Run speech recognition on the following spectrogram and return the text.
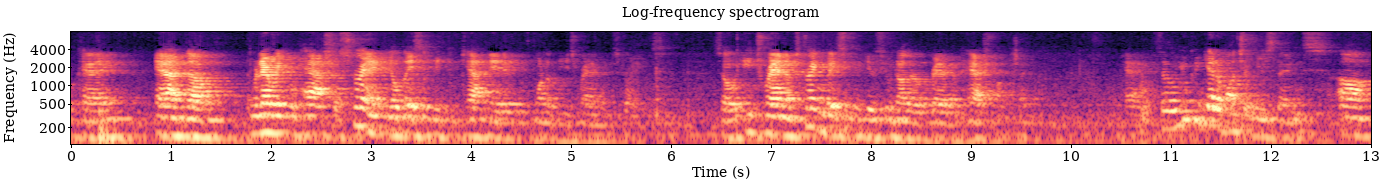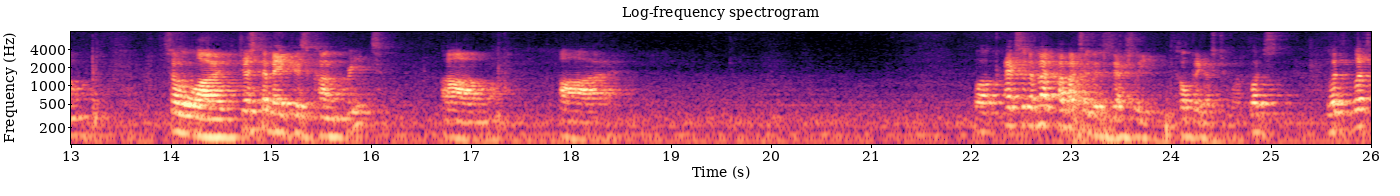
okay? And um, whenever you hash a string, you'll basically concatenate it with one of these random strings. So each random string basically gives you another random hash function. Okay, so you can get a bunch of these things. Um, so uh, just to make this concrete, um, uh, well, actually, I'm not, I'm not sure this is actually helping us too much. Let's, let, let's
